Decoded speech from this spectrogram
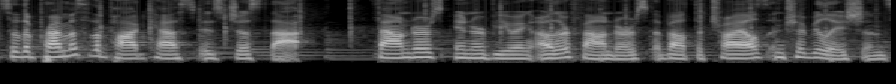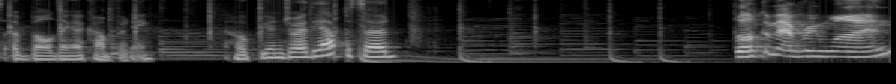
So, the premise of the podcast is just that founders interviewing other founders about the trials and tribulations of building a company. I hope you enjoy the episode. Welcome, everyone,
